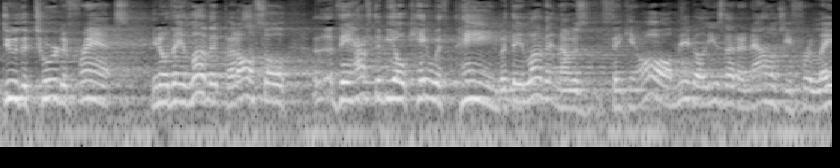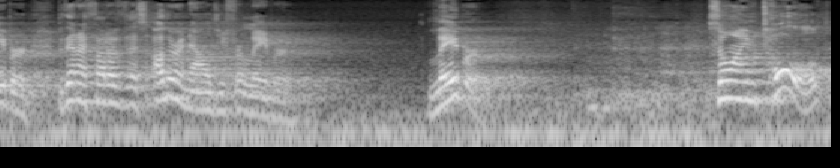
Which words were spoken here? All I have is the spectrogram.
do the Tour de France, you know, they love it, but also uh, they have to be okay with pain, but they love it. And I was thinking, oh, maybe I'll use that analogy for labor. But then I thought of this other analogy for labor labor. So I'm told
